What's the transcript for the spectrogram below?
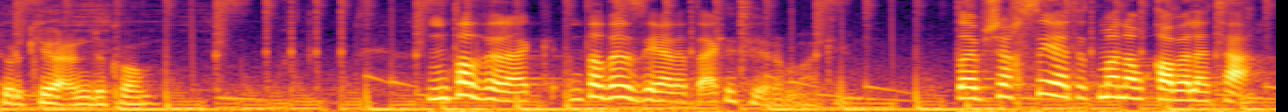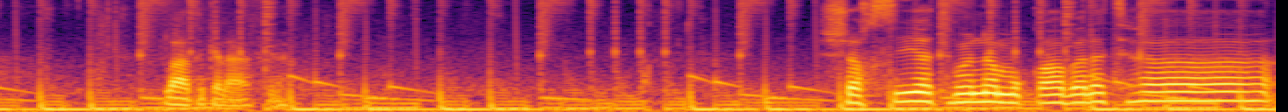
تركيا عندكم. انتظرك انتظر زيارتك. كثير أماكن. طيب شخصية تتمنى مقابلتها؟ الله يعطيك العافية. شخصية أتمنى مقابلتها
